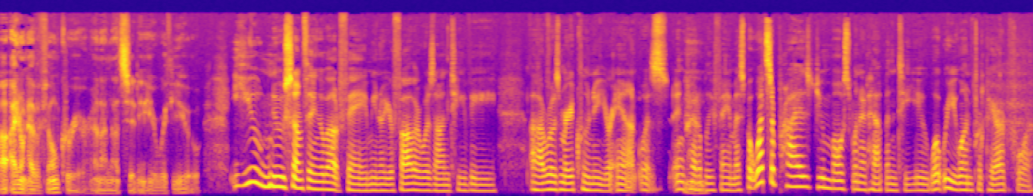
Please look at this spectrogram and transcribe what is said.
uh, I don't have a film career, and I'm not sitting here with you. You knew something about fame. You know, your father was on TV. Uh, Rosemary Clooney, your aunt, was incredibly Mm-hmm. famous. But what surprised you most when it happened to you? What were you unprepared for?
